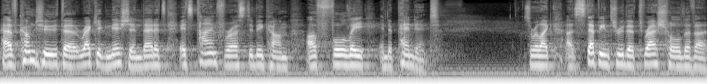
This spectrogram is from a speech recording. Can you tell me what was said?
have come to the recognition that it's, it's time for us to become a fully independent. So we're like uh, stepping through the threshold of a,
